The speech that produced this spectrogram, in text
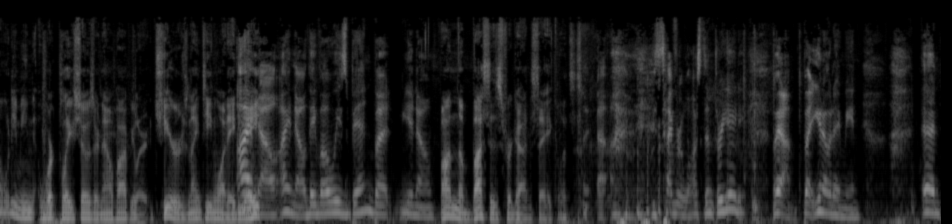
Oh, what do you mean? Workplace shows are now popular. Cheers, nineteen what eighty I know, I know, they've always been, but you know, On the buses, for God's sake. Let's. it's time for Lost in 380. Yeah, but you know what I mean. And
